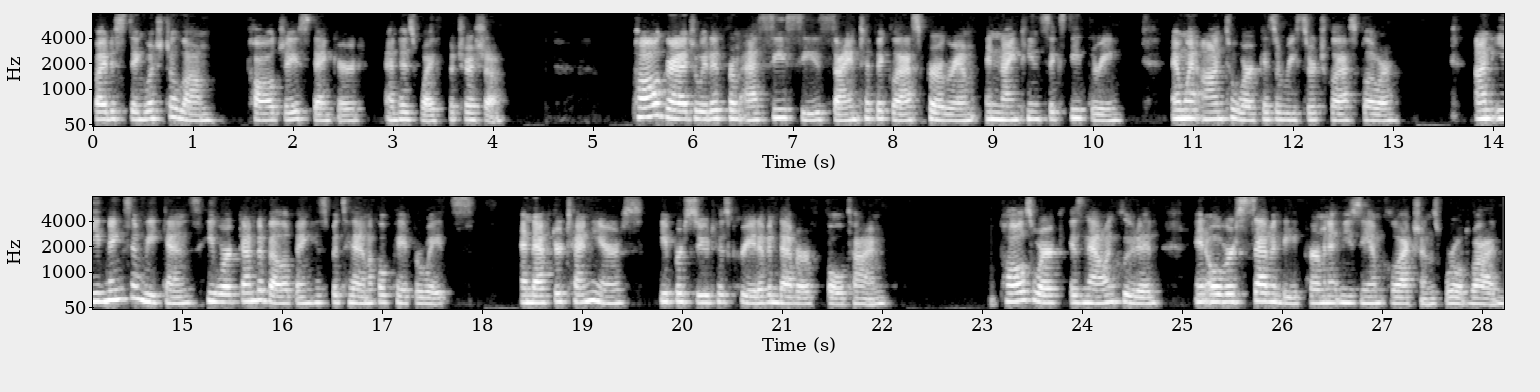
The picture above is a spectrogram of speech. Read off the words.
by distinguished alum Paul J. Stankard and his wife Patricia. Paul graduated from SCC's Scientific Glass Program in 1963 and went on to work as a research glass blower. On evenings and weekends, he worked on developing his botanical paperweights, and after 10 years, he pursued his creative endeavor full time. Paul's work is now included in over 70 permanent museum collections worldwide.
